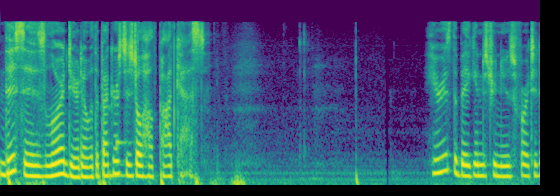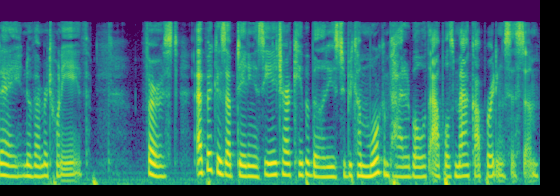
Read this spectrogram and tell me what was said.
This is Laura Dyrda with the Becker's Digital Health Podcast. Here is the big industry news for today, November 28th. First, Epic is updating its EHR capabilities to become more compatible with Apple's Mac operating system.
